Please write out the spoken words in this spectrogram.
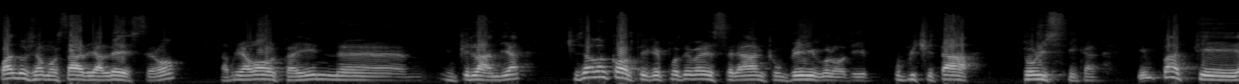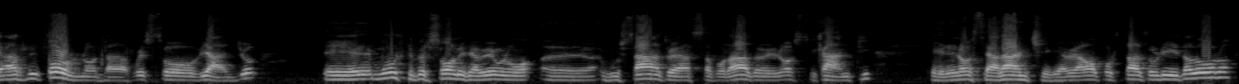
Quando siamo stati all'estero, la prima volta in, eh, in Finlandia, ci siamo accorti che poteva essere anche un veicolo di pubblicità turistica. Infatti al ritorno da questo viaggio eh, molte persone che avevano eh, gustato e assaporato i nostri canti e le nostre arance che avevamo portato lì da loro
